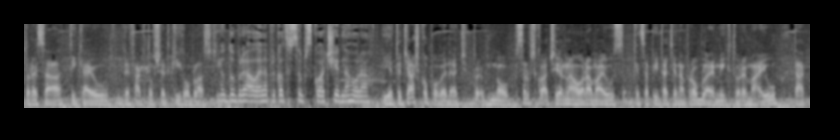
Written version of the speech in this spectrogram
ktoré sa týkajú de facto všetkých oblastí. No dobré, ale napríklad Srbsko a Čierna hora. Je to ťažko povedať. No, Srbsko a Čierna hora majú, keď sa pýtate na problémy, ktoré majú, tak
